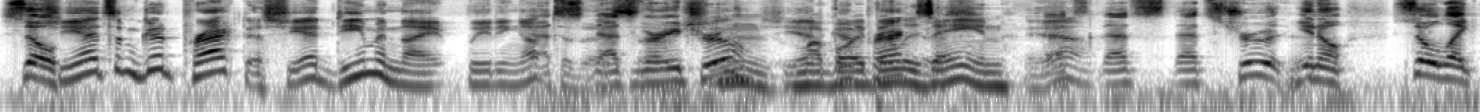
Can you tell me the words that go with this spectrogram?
So She had some good practice. She had Demon Knight leading up to this. that's so very true. she had My boy Billy. Zane. Yeah. That's that's that's true. You know, so like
